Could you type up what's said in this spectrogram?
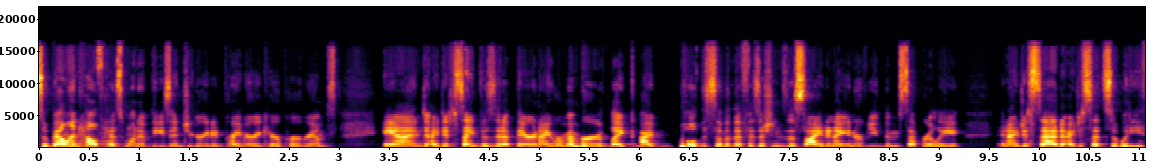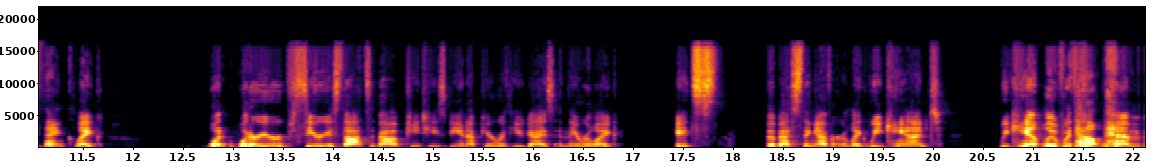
so bellin health has one of these integrated primary care programs and I did a site visit up there. And I remember like I pulled some of the physicians aside and I interviewed them separately. And I just said, I just said, so what do you think? Like, what what are your serious thoughts about PTs being up here with you guys? And they were like, it's the best thing ever. Like we can't we can't live without them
